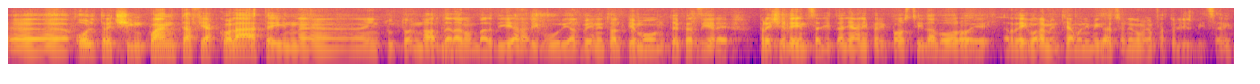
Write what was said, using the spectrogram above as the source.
eh, oltre 50 fiaccolate in, eh, in, tutto il nord, dalla Lombardia alla Liguria, al Veneto, al Piemonte, per dire precedenza agli italiani per i posti di lavoro e regolamentiamo l'immigrazione come hanno fatto gli svizzeri.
